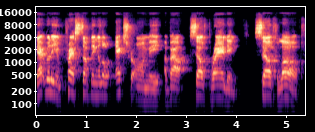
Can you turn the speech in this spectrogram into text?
that really impressed something a little extra on me about self branding, self love,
